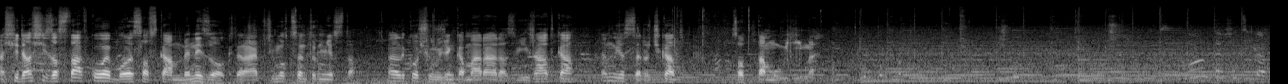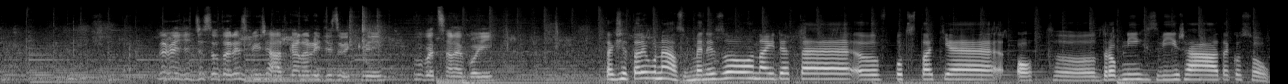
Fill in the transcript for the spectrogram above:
Naší další zastávkou je Boleslavská Menizo, která je přímo v centru města. A jelikož Růženka má ráda zvířátka, nemůže se dočkat, co tam uvidíme. No, vidět, že jsou tady zvířátka na lidi zvyklí. Vůbec se nebojí. Takže tady u nás v Menizo najdete eh, v podstatě od eh, drobných zvířat, jako jsou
